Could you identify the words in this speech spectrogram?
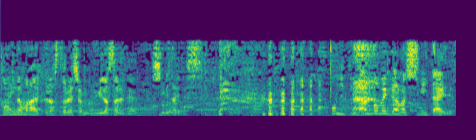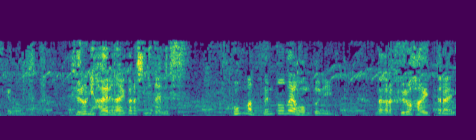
とんでもないフラストレーションが生み出されて、知りたいです。本日何度目かの死にたいですけども。風呂に入れないから死にたいです。本末転倒だよ、本当に。だから風呂入ったら行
